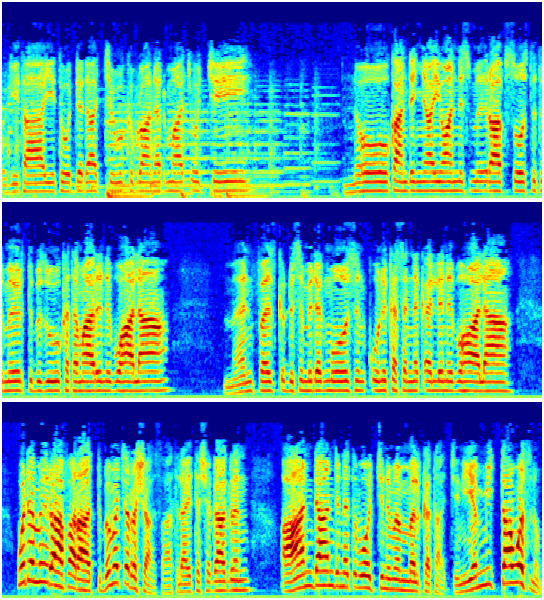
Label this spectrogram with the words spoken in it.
በጌታ የተወደዳችሁ ክብሯን አድማጮቼ እነሆ ከአንደኛ ዮሐንስ ምዕራፍ ሦስት ትምህርት ብዙ ከተማርን በኋላ መንፈስ ቅዱስም ደግሞ ስንቁን ከሰነቀልን በኋላ ወደ ምዕራፍ አራት በመጨረሻ ሰዓት ላይ ተሸጋግረን አንዳንድ ነጥቦችን መመልከታችን የሚታወስ ነው።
